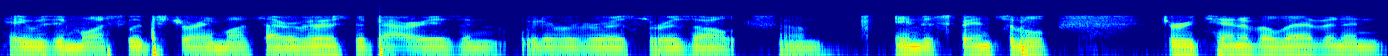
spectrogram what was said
he was in my slipstream. I'd say reverse the barriers and we'd have reversed the results. Um, indispensable. Drew ten of eleven and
